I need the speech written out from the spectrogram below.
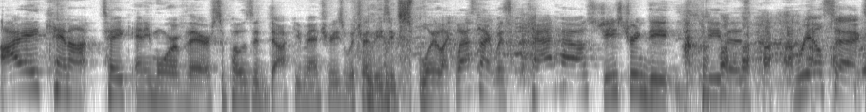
I cannot take any more of their supposed documentaries, which are these exploit. Like last night was Cathouse, G String D- Divas, Real Sex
